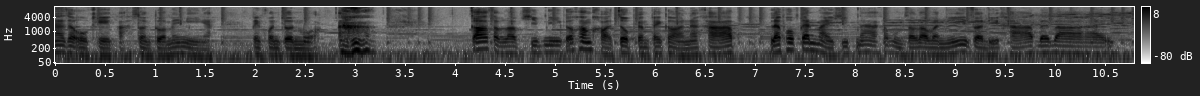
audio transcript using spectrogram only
น่าจะโอเคกว่า ส่วนตัวไม่มีไงเป็นคนจนหมวก ก็สำหรับคลิปนี้ก็ต้องขอจบกันไปก่อนนะครับ แล้วพบกันใหม่คลิปหน้าครับผมสำหรับวันนี้ สวัสดีครับ บ๊ายบาย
